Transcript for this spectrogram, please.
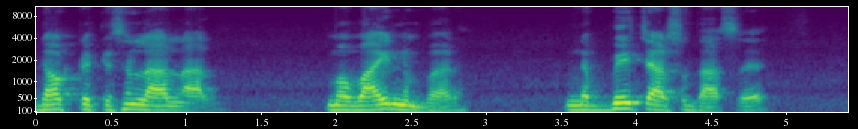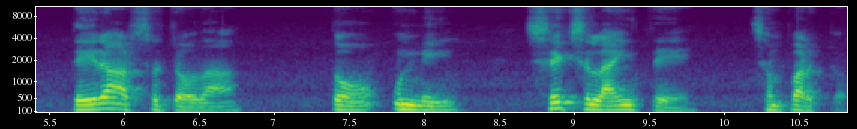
ਡਾਕਟਰ ਕ੍ਰਿਸ਼ਨ ਲਾਲ ਨਾਲ ਮੋਬਾਈਲ ਨੰਬਰ 90410 13814 ਤੋਂ 19 ਸਿਕਸ ਲਾਈਨ ਤੇ ਸੰਪਰਕ ਕਰੋ।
